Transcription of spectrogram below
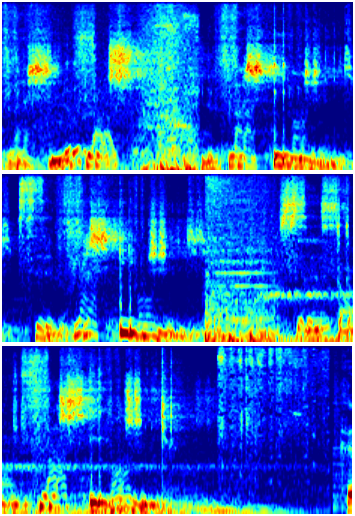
flash, le flash, le flash évangélique. C'est le flash évangélique. C'est le temps du flash évangélique. Que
